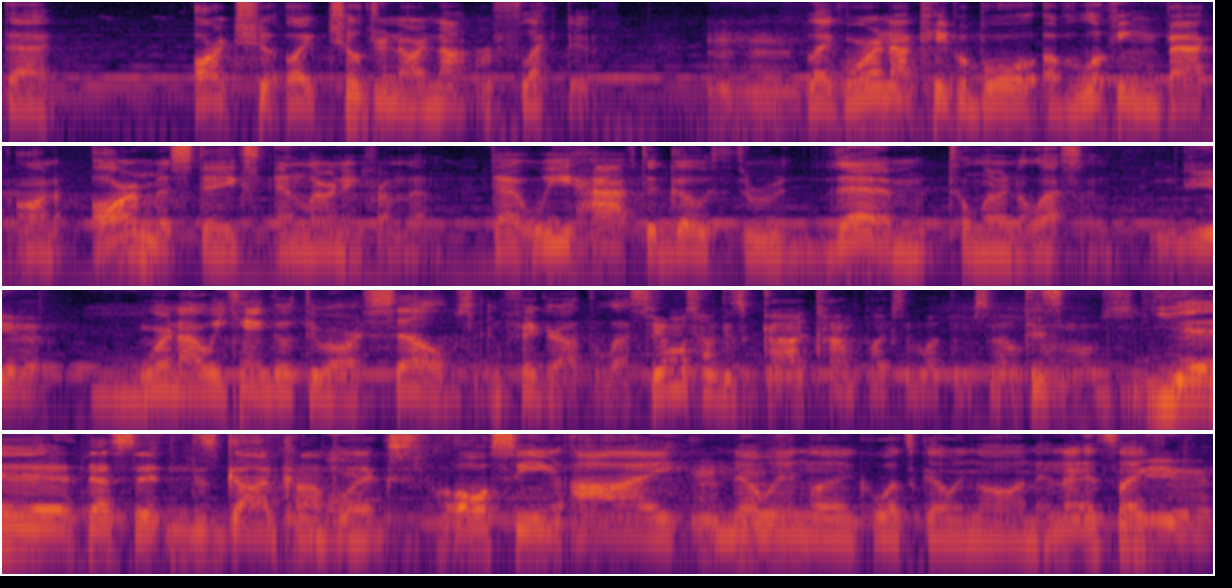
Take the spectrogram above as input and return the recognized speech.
that our like children are not reflective. Mm-hmm. Like we're not capable of looking back on our mistakes and learning from them. That we have to go through them to learn a lesson. Yeah. We're not. We can't go through ourselves and figure out the lesson. They almost have this God complex about themselves. This, almost. yeah, that's it. This God complex, all-seeing eye, mm-hmm. knowing like what's going on, and it's like Yeah.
